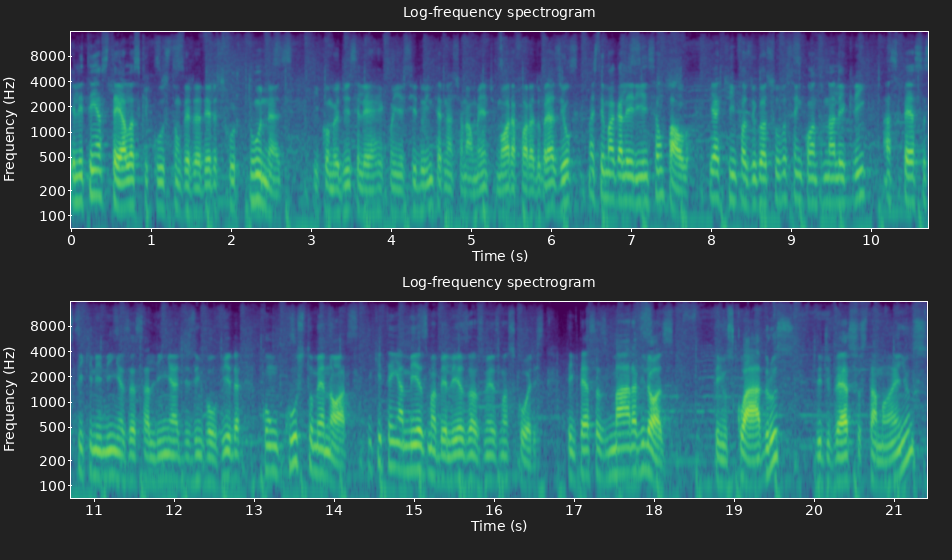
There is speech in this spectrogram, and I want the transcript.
Ele tem as telas que custam verdadeiras fortunas e, como eu disse, ele é reconhecido internacionalmente, mora fora do Brasil, mas tem uma galeria em São Paulo. E aqui em Foz do Iguaçu você encontra na Alecrim as peças pequenininhas dessa linha desenvolvida com um custo menor e que tem a mesma beleza, as mesmas cores. Tem peças maravilhosas. Tem os quadros, de diversos tamanhos.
